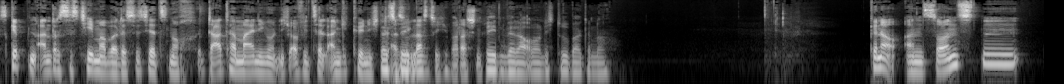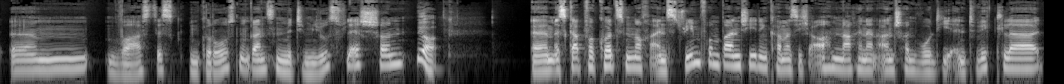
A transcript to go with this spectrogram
es gibt ein anderes System, aber das ist jetzt noch Data Mining und nicht offiziell angekündigt. Also Deswegen also lasst euch überraschen. Reden wir da auch noch nicht drüber, genau. Genau. Ansonsten ähm, war es das im Großen und Ganzen mit dem Newsflash schon. Ja. Ähm, es gab vor kurzem noch einen Stream von Bungie, den kann man sich auch im Nachhinein anschauen, wo die Entwickler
